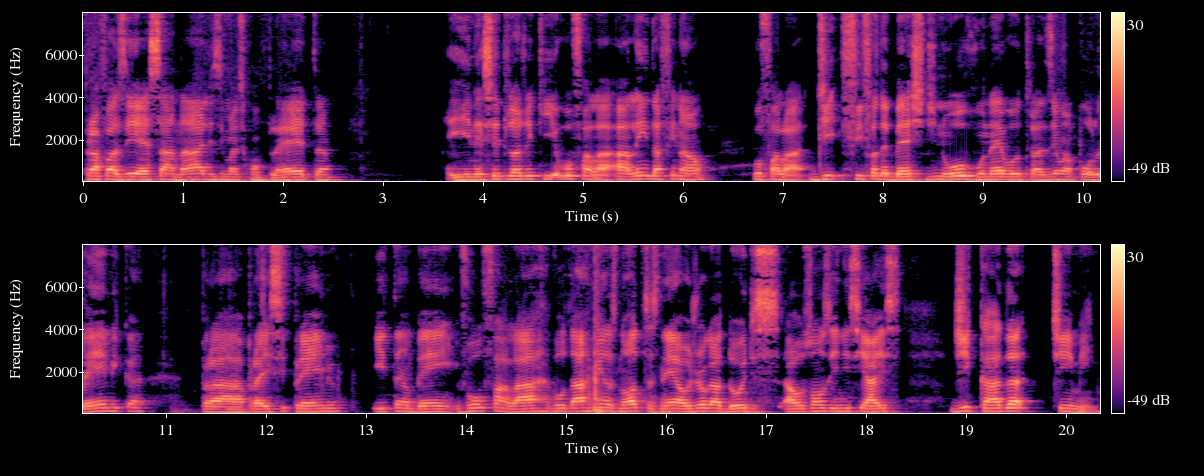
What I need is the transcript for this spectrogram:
para fazer essa análise mais completa. E nesse episódio aqui eu vou falar além da final, Vou falar de FIFA The Best de novo, né? Vou trazer uma polêmica para esse prêmio e também vou falar, vou dar minhas notas, né, aos jogadores, aos 11 iniciais de cada time.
